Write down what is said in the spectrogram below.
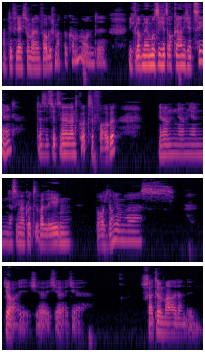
Habt ihr vielleicht schon mal einen Vorgeschmack bekommen? Und äh, ich glaube mehr muss ich jetzt auch gar nicht erzählen. Das ist jetzt eine ganz kurze Folge. Ja, ja, ja, lass mich mal kurz überlegen. Brauche ich noch irgendwas? Ja, ich, äh, ich, äh, ich äh, schalte mal dann den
